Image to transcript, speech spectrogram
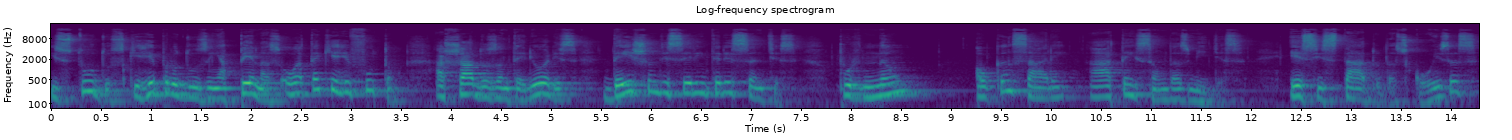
Estudos que reproduzem apenas ou até que refutam achados anteriores deixam de ser interessantes por não alcançarem a atenção das mídias. Esse estado das coisas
